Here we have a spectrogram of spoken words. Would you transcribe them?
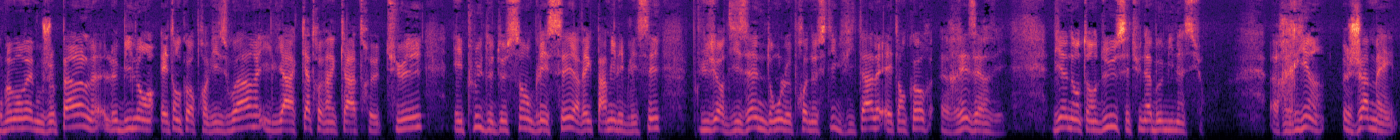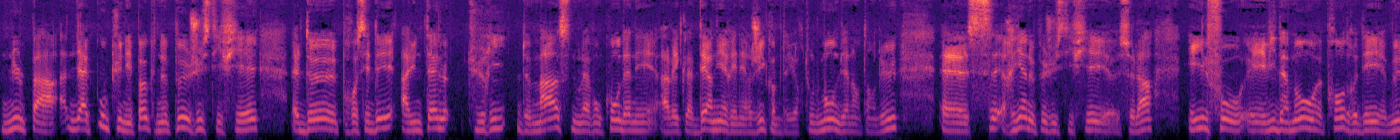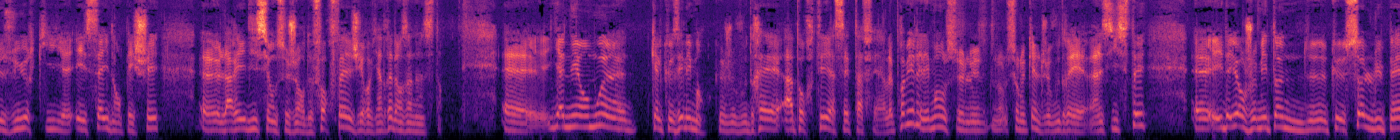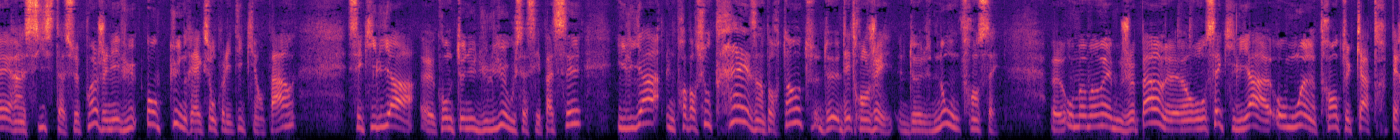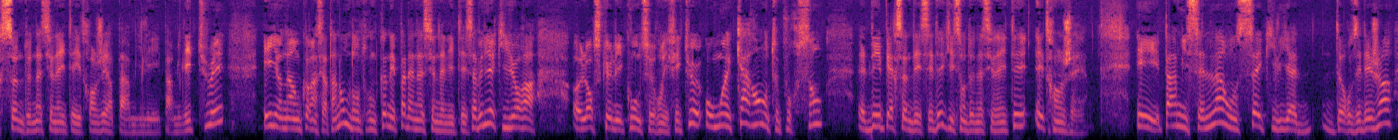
Au moment même où je parle, le bilan est encore provisoire. Il y a 84 tués et plus de 200 blessés, avec parmi les blessés plusieurs dizaines dont le pronostic vital est encore réservé. Bien entendu, c'est une abomination. Rien jamais, nulle part, à aucune époque ne peut justifier de procéder à une telle tuerie de masse. Nous l'avons condamné avec la dernière énergie, comme d'ailleurs tout le monde, bien entendu. Euh, rien ne peut justifier euh, cela. Et il faut évidemment prendre des mesures qui euh, essayent d'empêcher la réédition de ce genre de forfait. J'y reviendrai dans un instant. il y a néanmoins quelques éléments que je voudrais apporter à cette affaire. Le premier élément sur, lequel je voudrais insister, euh, et d'ailleurs je m'étonne que seul l'UPR insiste à ce point, je n'ai vu aucune réaction politique qui en parle, c'est qu'il y a, euh, compte tenu du lieu où ça s'est passé, il y a une proportion très importante d'étrangers, de non-français. Euh, au moment même où je parle, euh, on sait qu'il y a au moins 34 personnes de nationalité étrangère parmi les, parmi les tués, et il y en a encore un certain nombre dont on ne connaît pas la nationalité. Ça veut dire qu'il y aura, euh, lorsque les comptes seront effectués, au moins 40% des personnes décédées qui sont de nationalité étrangère. Et parmi celles-là, on sait qu'il y a d'ores et déjà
